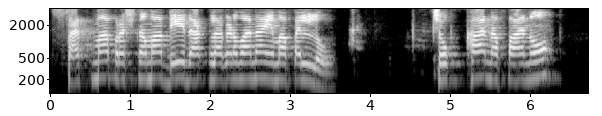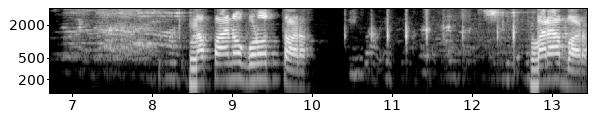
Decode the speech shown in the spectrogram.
સાતમા પ્રશ્નમાં બે દાખલા ગણવાના, એમાં પહેલો ચોખ્ખા નફાનો નફાનો ગુણોત્તર. બરાબર.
